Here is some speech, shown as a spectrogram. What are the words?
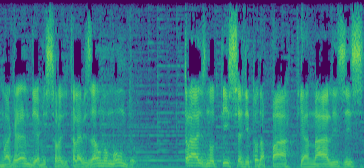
uma grande emissora de televisão no mundo, traz notícias de toda parte, análises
